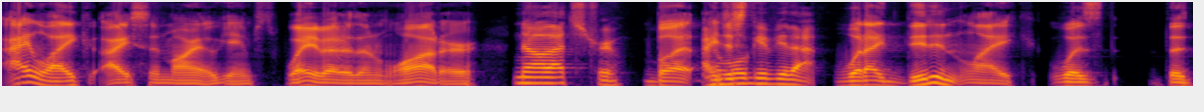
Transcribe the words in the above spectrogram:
I like ice in Mario games way better than water. No, that's true. But I I just will give you that. what I didn't like was the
